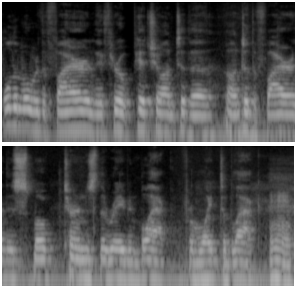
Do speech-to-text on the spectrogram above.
hold him over the fire, and they throw pitch onto the onto the fire, and this smoke turns the raven black from white to black. Mm-hmm.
